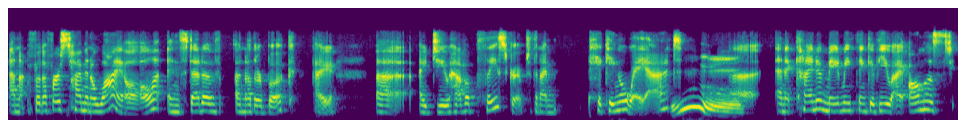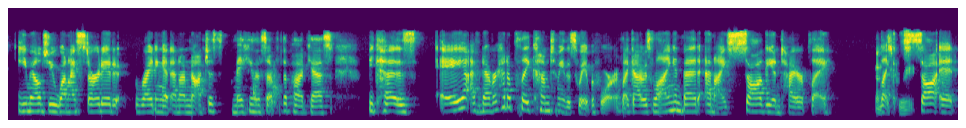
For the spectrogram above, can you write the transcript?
And for the first time in a while, instead of another book, I uh, I do have a play script that I'm picking away at. Uh, and it kind of made me think of you. I almost emailed you when I started writing it, and I'm not just making this up for the podcast because A, I've never had a play come to me this way before. Like I was lying in bed and I saw the entire play That's like great. saw it,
